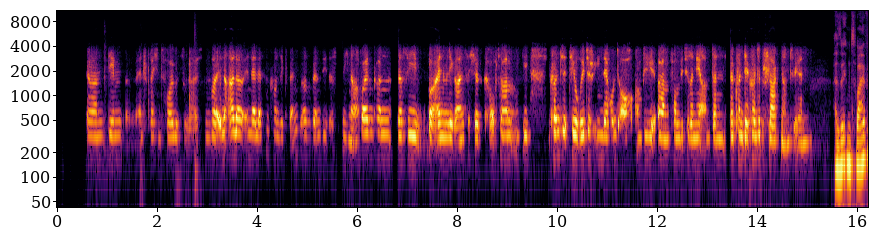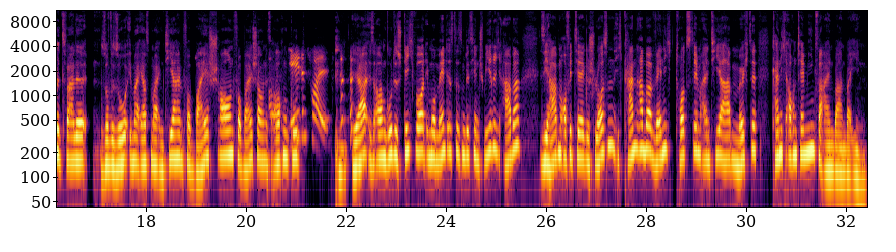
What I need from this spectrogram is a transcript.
ähm, dem entsprechend Folge zu leisten. Weil in aller, in der letzten Konsequenz, also wenn Sie das nicht nachweisen können, dass Sie bei einem legalen Züchter gekauft haben, irgendwie könnte theoretisch Ihnen der Hund auch irgendwie ähm, vom Veterinäramt dann, der könnte, der könnte beschlagnahmt werden. Also im Zweifelsfalle sowieso immer erstmal im Tierheim vorbeischauen. Vorbeischauen ist Auf auch ein jeden gut, Fall. ja, ist auch ein gutes Stichwort. Im Moment ist es ein bisschen schwierig, aber Sie haben offiziell geschlossen. Ich kann aber, wenn ich trotzdem ein Tier haben möchte, kann ich auch einen Termin vereinbaren bei Ihnen.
